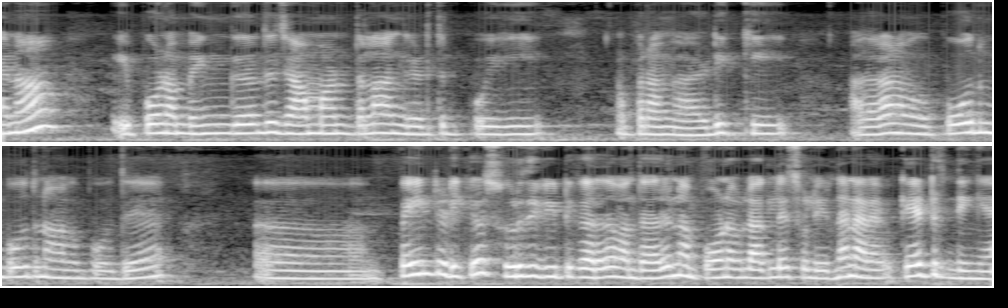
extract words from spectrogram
ஏன்னா இப்போது நம்ம இங்கேருந்து ஜாமானத்தெல்லாம் அங்கே எடுத்துகிட்டு போய் அப்புறம் அங்கே அடுக்கி அதெல்லாம் நமக்கு போதும் போதும் ஆக போகுது. பெயிண்ட் அடிக்க சுருதி வீட்டுக்காரர் தான் வந்தார். நான் போன விழாக்கிலே சொல்லியிருந்தேன். நிறைய கேட்டிருந்தீங்க.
